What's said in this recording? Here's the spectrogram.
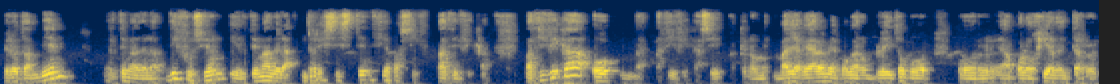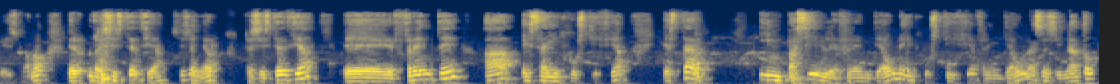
Pero también el tema de la difusión y el tema de la resistencia pacífica. ¿Pacífica o pacífica? Sí, que no vaya que ahora me pongan un pleito por, por apología del terrorismo, ¿no? Pero resistencia, sí señor, resistencia eh, frente a esa injusticia. Estar impasible frente a una injusticia, frente a un asesinato,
